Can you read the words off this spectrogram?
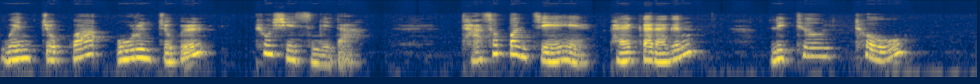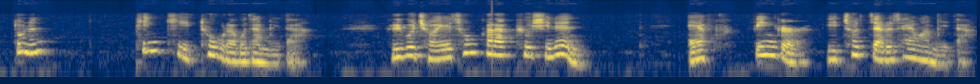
왼쪽과 오른쪽을 표시했습니다. 다섯 번째 발가락은 little toe 또는 pinky toe라고도 합니다. 그리고 저의 손가락 표시는 F finger 이 첫자를 사용합니다.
